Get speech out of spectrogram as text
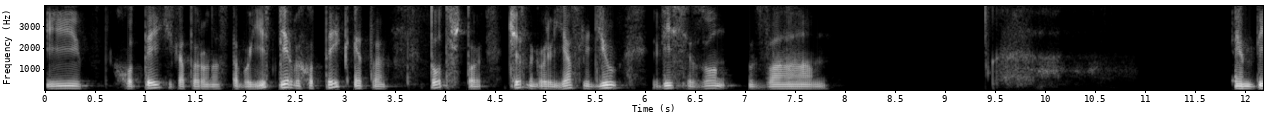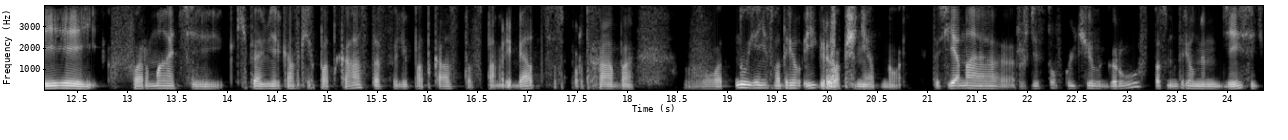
И хот-тейки, которые у нас с тобой есть. Первый хот-тейк – это тот, что, честно говоря, я следил весь сезон за NBA в формате каких-то американских подкастов или подкастов там ребят со спортхаба. Вот. Ну, я не смотрел игры вообще ни одной. То есть я на Рождество включил игру, посмотрел минут 10,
